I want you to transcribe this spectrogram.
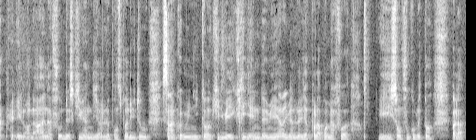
il en a rien à foutre de ce qu'il vient de dire, il le pense pas du tout. C'est un communicant qui lui a écrit il y a une demi-heure, il vient de le dire pour la première fois. Il s'en fout complètement. Voilà.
